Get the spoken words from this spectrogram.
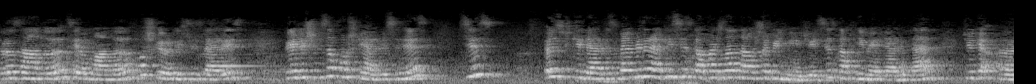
Rızanı, Selmanı. Xoş gördük sizləri. Verilişimizə xoş gəlmisiniz. Siz öz fikirləriniz, mən bilirəm ki, siz qapacdan danışa bilməyəcəksiniz qap yeməklərindən. Çünki ə,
